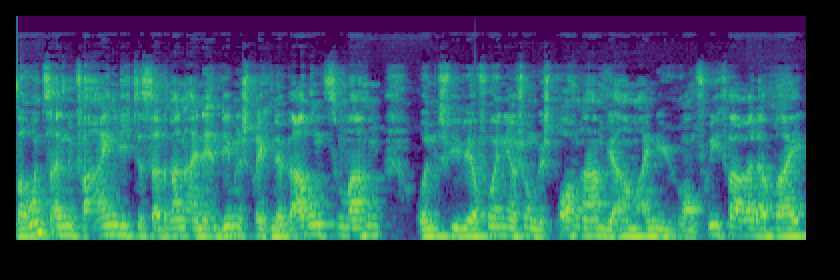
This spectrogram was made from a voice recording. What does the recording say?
Bei uns an dem Verein liegt es daran, eine dementsprechende Werbung zu machen. Und wie wir vorhin ja schon gesprochen haben, wir haben einige Grand Prix-Fahrer dabei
